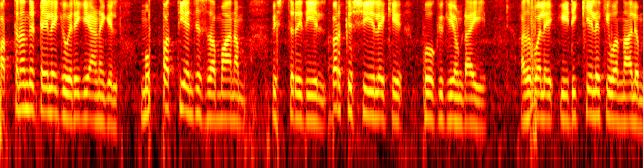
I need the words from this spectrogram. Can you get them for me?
പത്തനംതിട്ടയിലേക്ക് വരികയാണെങ്കിൽ മുപ്പത്തിയഞ്ച് ശതമാനം വിസ്തൃതിയിൽ റബ്ബർ കൃഷിയിലേക്ക് പോകുകയുണ്ടായി. അതുപോലെ ഇടുക്കിയിലേക്ക് വന്നാലും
